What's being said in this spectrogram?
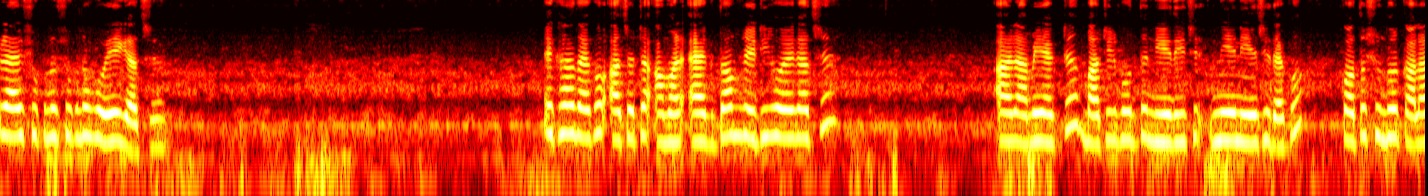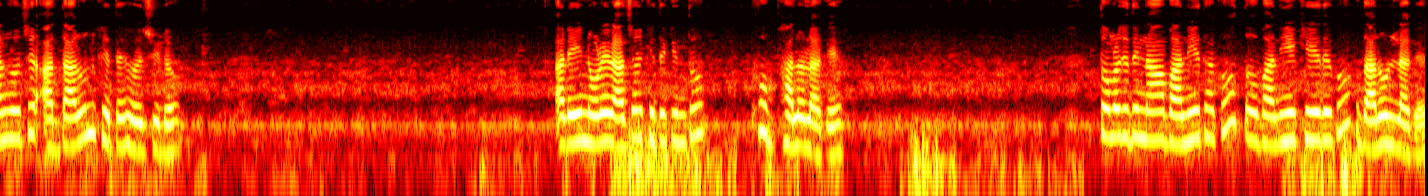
প্রায় শুকনো শুকনো হয়েই গেছে। এখানে দেখো, আচারটা আমার একদম রেডি হয়ে গেছে। আর আমি একটা বাটির মধ্যে নিয়ে দিয়েছি, নিয়ে নিয়েছি, দেখো, কত সুন্দর কালার হয়েছে আর দারুণ খেতে হয়েছিল। আর এই নোড়ের আচার খেতে কিন্তু খুব ভালো লাগে। তোমরা যদি না বানিয়ে থাকো, তো বানিয়ে খেয়ে দেখো, দারুণ লাগে।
